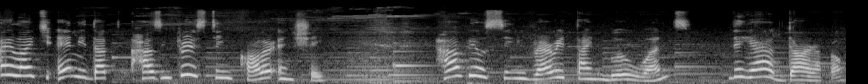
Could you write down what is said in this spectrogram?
I like any that has interesting color and shape. Have you seen very tiny blue ones? They are adorable.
